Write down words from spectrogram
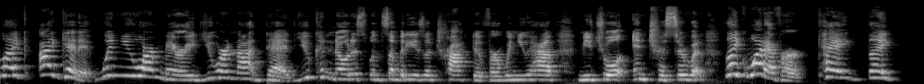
Like I get it. When you are married, you are not dead. You can notice when somebody is attractive or when you have mutual interests or what like whatever. Okay? Like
